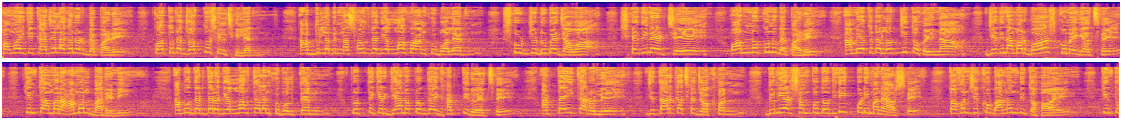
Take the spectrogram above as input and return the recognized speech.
সময়কে কাজে লাগানোর ব্যাপারে কতটা যত্নশীল ছিলেন। আবদুল্লাহ বিন মাসউদ রাদিয়াল্লাহু আনহু বলেন, সূর্য ডুবে যাওয়া সেদিনের চেয়ে অন্য কোনো ব্যাপারে আমি এতটা লজ্জিত হই না। যেদিন আমার বয়স কমে গেছে, কিন্তু আমার আমল বাড়েনি। আবু দারদার রাদি আল্লাহ তালানহু বলতেন, প্রত্যেকের জ্ঞান ও প্রজ্ঞায় ঘাটতি রয়েছে, আর তাই কারণে যে তার কাছে যখন দুনিয়ার সম্পদ অধিক পরিমাণে আসে, তখন সে খুব আনন্দিত হয়। কিন্তু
